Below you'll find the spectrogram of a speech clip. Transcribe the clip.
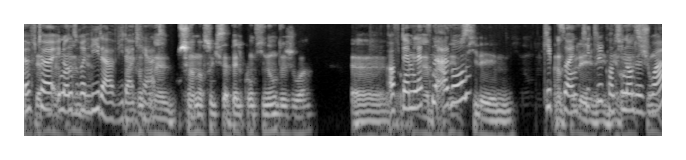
öfter in unsere Lieder wiederkehrt. Euh, Auf dem letzten Album gibt es so einen Titel, Continent de Joie.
